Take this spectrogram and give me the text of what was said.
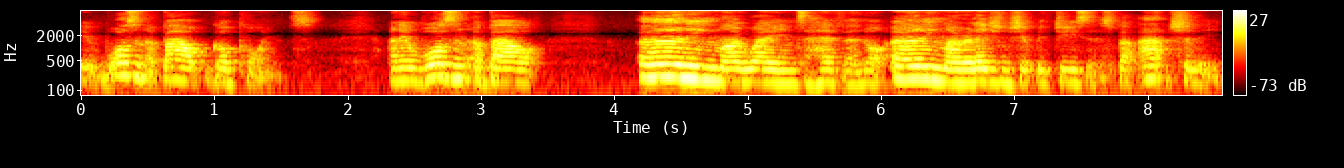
it wasn't about God points, and it wasn't about earning my way into heaven or earning my relationship with Jesus, but actually,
